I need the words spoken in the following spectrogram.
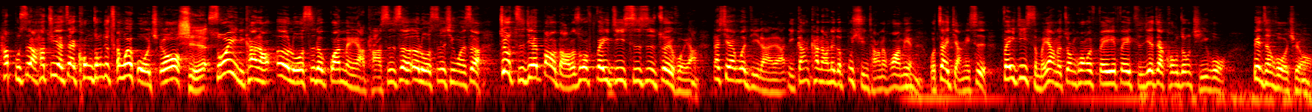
它不是啊，它居然在空中就成为火球。是，所以你看哦，俄罗斯的官媒啊，塔斯社、俄罗斯新闻社就直接报道了说飞机失。事坠毁啊！那现在问题来了，你刚刚看到那个不寻常的画面，我再讲一次，飞机什么样的状况会飞一飞，直接在空中起火，变成火球？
